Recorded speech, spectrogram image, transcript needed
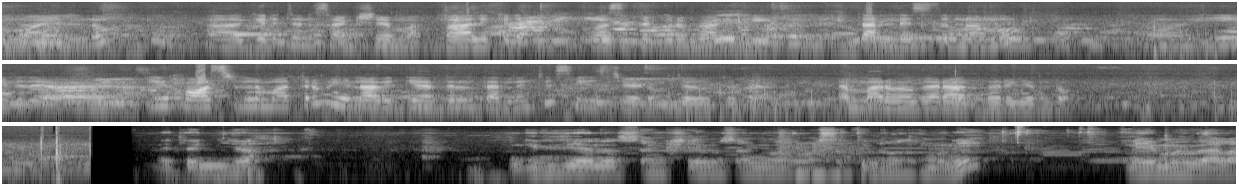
అమ్మాయిలను గిరిజన సంక్షేమ బాలికల వసతి గృహానికి తరలిస్తున్నాము. ఈ ఈ హాస్టల్ని మాత్రం ఇలా విద్యార్థులను తరలించి సీజ్ చేయడం జరుగుతుందండి. ఎంఆర్ఓ గారి ఆధ్వర్యంలో. నెతన్య గిరిజన సంక్షేమ సంఘం వసతి గృహముని మేము ఇవాళ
